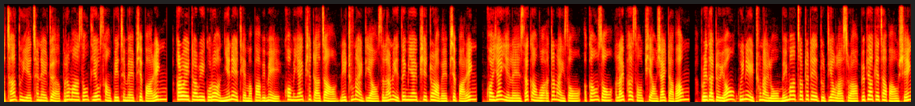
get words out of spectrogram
အခြားသူရဲ့ channel အတွက်ပထမဆုံးတရုတ်ဆောင်ပေးခြင်းပဲဖြစ်ပါတယ်။ character တွေကိုတော့ညင်းတဲ့ထဲမှာပါပေမဲ့ခေါ်မရိုက်ဖြစ်တာကြောင့်နေထူးနိုင်တယောက်ဇလန်တွေတိတ်မရိုက်ဖြစ်တော့တာပဲဖြစ်ပါတယ်ခေါ်ရိုက်ရင်လည်းဇက်ကောင်ကအတက်နိုင်ဆုံးအကောင်းဆုံးအလိုက်ဖက်ဆုံးဖြစ်အောင်ရိုက်တာပါပရိသတ်တို့ရောကွင်းနေထူးနိုင်လို့မိမကြောက်တတ်တဲ့သူတယောက်လားဆိုတာပြောပြခဲ့ကြပါအောင်ရှင်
